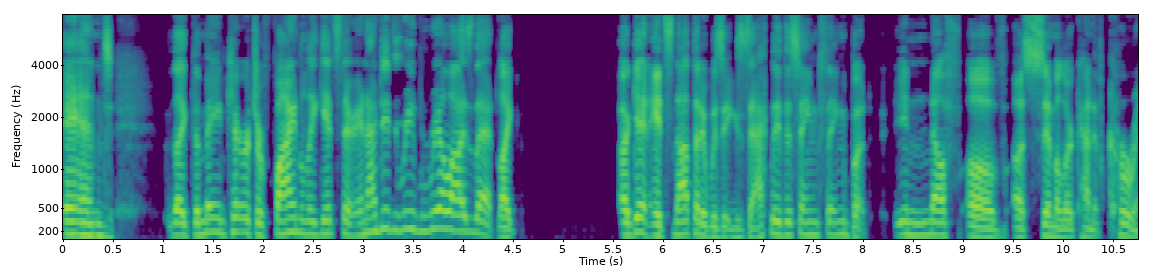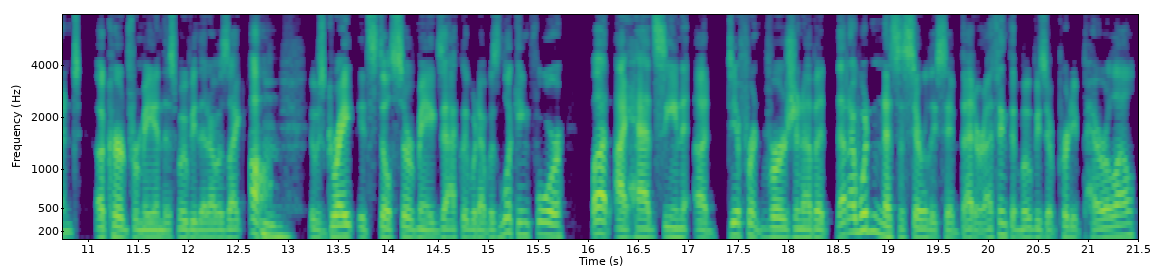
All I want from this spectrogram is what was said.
and like the main character finally gets there, and I didn't even realize that. Like, again, it's not that it was exactly the same thing, but enough of a similar kind of current occurred for me in this movie that I was like, "Oh, mm. it was great. It still served me exactly what I was looking for." But I had seen a different version of it that I wouldn't necessarily say better. I think the movies are pretty parallel.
